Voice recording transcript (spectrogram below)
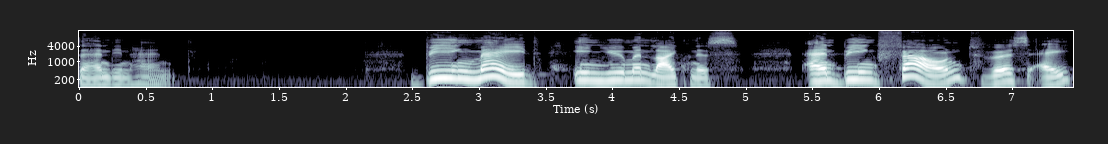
hand in hand. Being made in human likeness and being found, verse 8,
